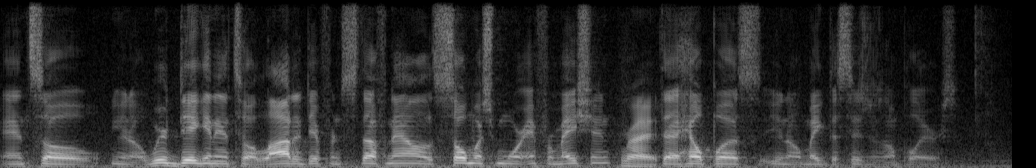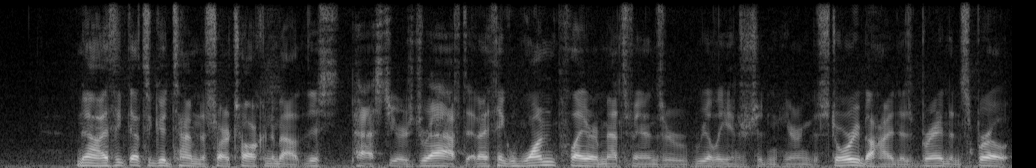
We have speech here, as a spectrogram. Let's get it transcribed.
And so, you know, we're digging into a lot of different stuff now. There's so much more information right. that help us, you know, make decisions on players. Now, I think that's a good time to start talking about this past year's draft. And I think one player Mets fans are really interested in hearing the story behind is Brandon Sproat.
